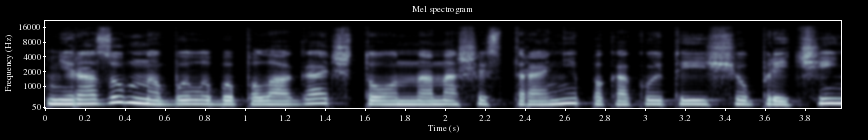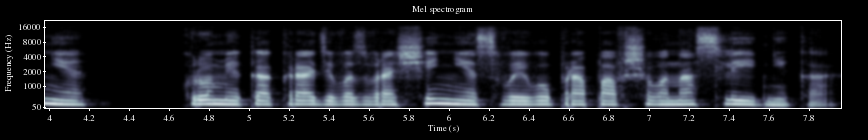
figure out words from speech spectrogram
Неразумно было бы полагать, что он на нашей стороне по какой-то еще причине, кроме как ради возвращения своего пропавшего наследника.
